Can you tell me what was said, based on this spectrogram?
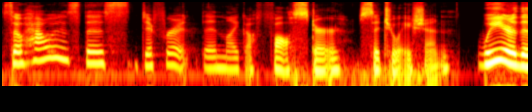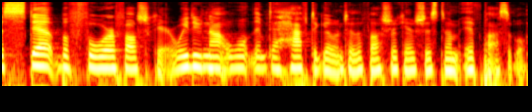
So, how is this different than like a foster situation? We are the step before foster care. We do not want them to have to go into the foster care system if possible.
